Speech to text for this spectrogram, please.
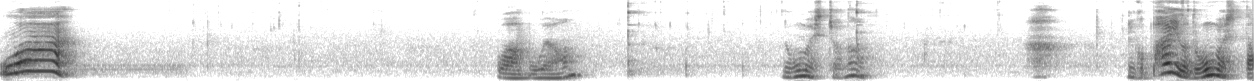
우와! 와, 뭐야? 너무 맛있잖아. 이거 파이가 너무 맛있다.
